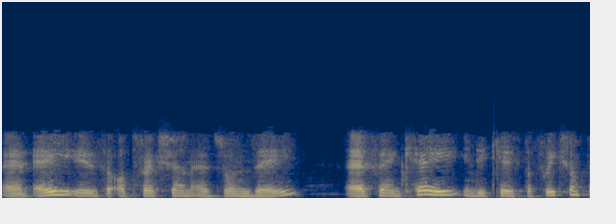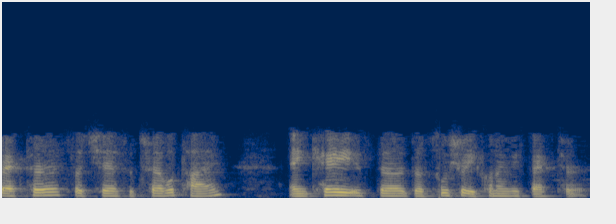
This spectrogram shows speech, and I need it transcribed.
and A is the attraction at zone Z. F and K indicates the friction factor, such as the travel time, and K is the, the socio-economic factor.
